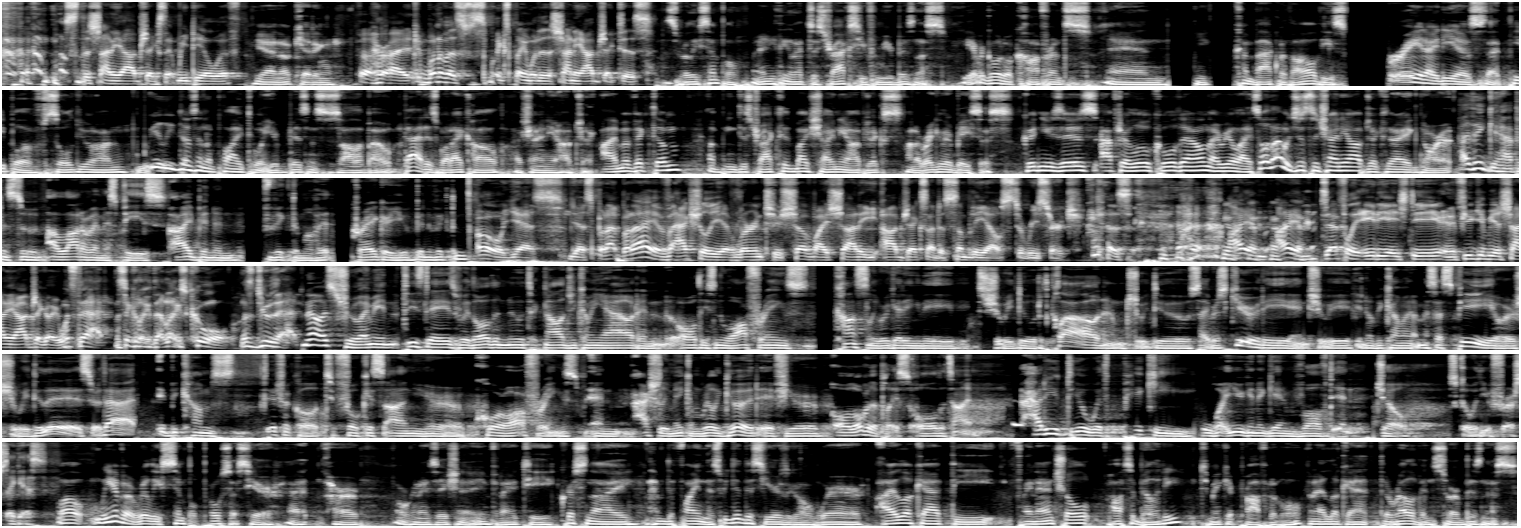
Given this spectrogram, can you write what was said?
most of the shiny objects that we deal with. Yeah, no kidding. All right. One of us explain what a shiny object is. It's really simple. Anything that distracts you from your business. You ever go to a conference and you come back with all these great ideas that people have sold you on really doesn't apply to what your business is all about. That is what I call a shiny object. I'm a victim of being distracted by shiny objects on a regular basis. Good news is, after a little cool down, I realized, oh, that was just a shiny object, and I ignore it. I think it happens to a lot of MSPs. I've been a victim of it. Craig, or you've been a victim? Oh yes, yes, but I, but I have actually have learned to shove my shiny objects onto somebody else to research because I, I am I am definitely ADHD, and if you give me a shiny object, like what's that? Let's take a look at that. Looks cool. Let's do that. No, it's true. I mean, these days with all the new technology coming out and all these new offerings, constantly we're getting the should we do it with cloud and should we do cybersecurity and should we you know become an MSSP or should we do this or that? It becomes difficult to focus on your core offerings and actually make them really good if you're all over the place all the time. How do you deal with picking what you're going to get involved in, Joe? Let's go with you first, I guess. Well, we have a really simple process here at our organization at Infinite IT. Chris and I have defined this. We did this years ago where I look at the financial possibility to make it profitable and I look at the relevance to our business.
